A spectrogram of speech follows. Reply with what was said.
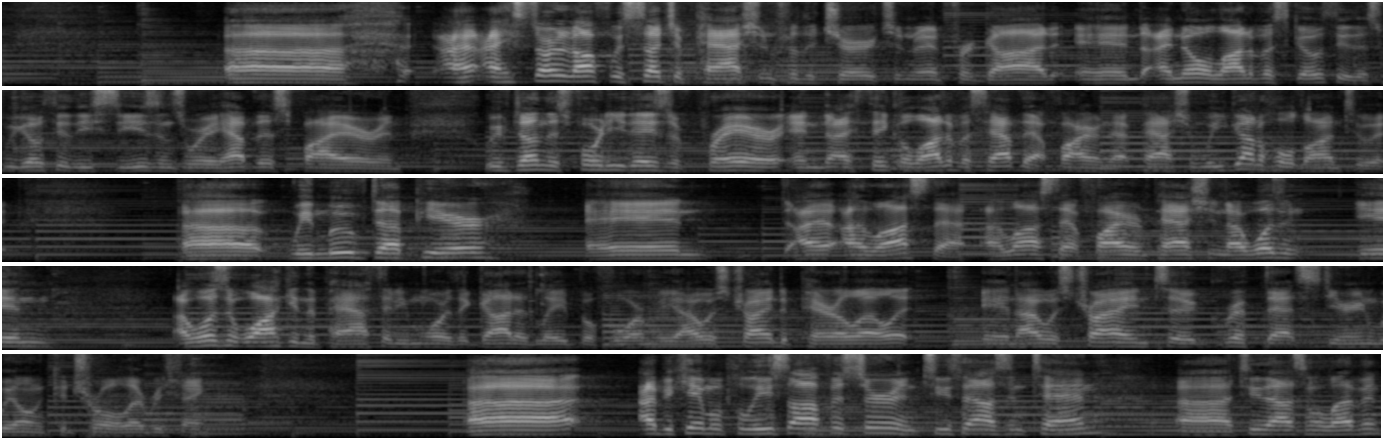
Uh, I, I, started off with such a passion for the church and, and, for God, and I know a lot of us go through this. We go through these seasons where we have this fire, and we've done this 40 days of prayer, and I think a lot of us have that fire and that passion. We got to hold on to it. Uh, we moved up here, and I, I lost that. I lost that fire and passion. I wasn't in I wasn't walking the path anymore that God had laid before me. I was trying to parallel it, and I was trying to grip that steering wheel and control everything. Uh, I became a police officer in 2010, uh, 2011,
